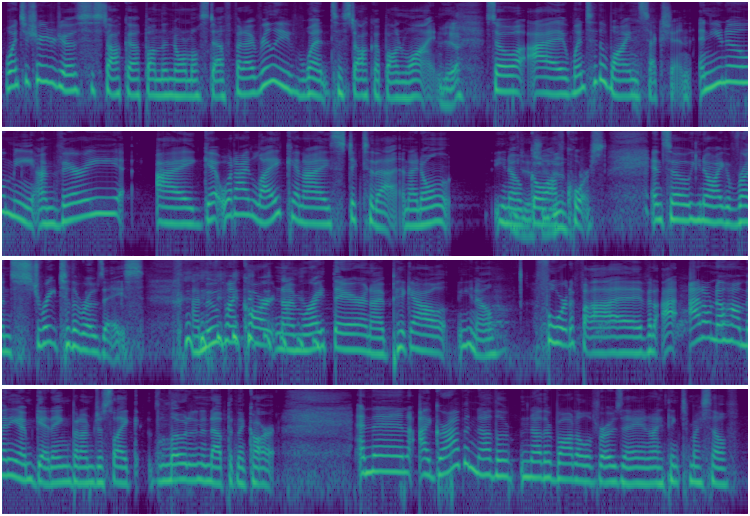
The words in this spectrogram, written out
went to Trader Joe's to stock up on the normal stuff, but I really went to stock up on wine. Yeah. So I went to the wine section, and you know me, I'm very, I get what I like and I stick to that, and I don't, you know, Yes, go you off do. course. And so, you know, I run straight to the rosés. I move my cart and I'm right there, and I pick out, you know, four to five, and I, I don't know how many I'm getting, but I'm just like loading it up in the cart. And then I grab another another bottle of rosé, and I think to myself,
